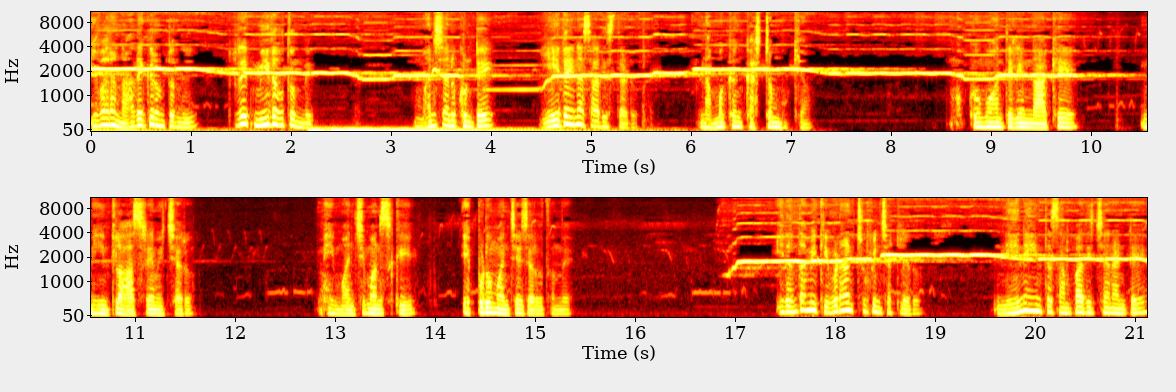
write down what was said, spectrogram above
ఇవాళ నా దగ్గర ఉంటుంది. రేపు మీదవుతుంది. మనిషి అనుకుంటే ఏదైనా సాధిస్తాడు. నమ్మకం కష్టం ముఖ్యం. ముక్కు అని తెలియని నాకే మీ ఇంట్లో ఆశ్రయం ఇచ్చారు. మీ మంచి మనసుకి ఎప్పుడూ మంచే జరుగుతుంది. ఇదంతా మీకు ఇవ్వడానికి చూపించట్లేదు. నేనే ఇంత సంపాదించానంటే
